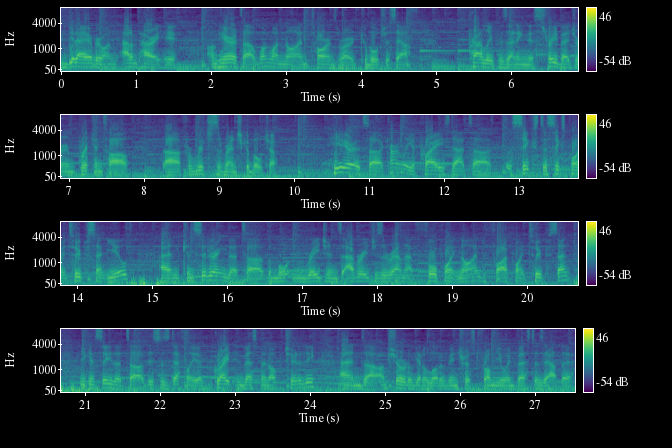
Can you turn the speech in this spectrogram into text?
G'day everyone, Adam Parry here. I'm here at uh, 119 Torrens Road, Caboolture South, proudly presenting this three bedroom brick and tile uh, from Richardson Ranch, Caboolture. Here it's uh, currently appraised at uh, 6 to 6.2% yield and considering that uh, the Moreton region's average is around that 4.9 to 5.2%, you can see that uh, this is definitely a great investment opportunity and I'm sure it'll get a lot of interest from you investors out there.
